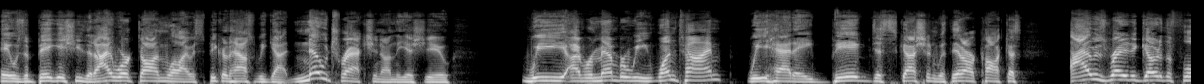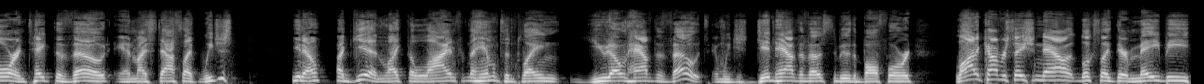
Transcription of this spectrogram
It was a big issue that I worked on while I was Speaker of the House. We got no traction on the issue. We, I remember we one time we had a big discussion within our caucus. I was ready to go to the floor and take the vote, and my staff's like, we just you know, again, like the line from the Hamilton playing, you don't have the votes. And we just didn't have the votes to move the ball forward. A lot of conversation now. It looks like there may be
